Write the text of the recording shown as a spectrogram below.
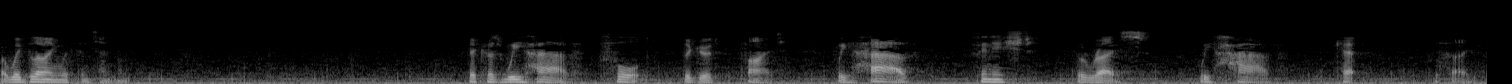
But we're glowing with contentment. Because we have fought the good fight. We have finished the race. We have kept the faith.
